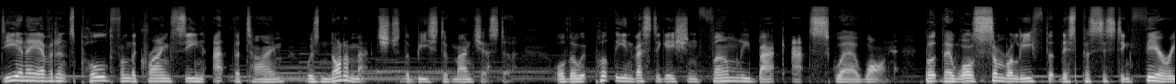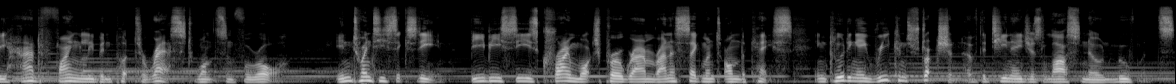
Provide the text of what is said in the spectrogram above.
DNA evidence pulled from the crime scene at the time was not a match to the Beast of Manchester, although it put the investigation firmly back at square one. But there was some relief that this persisting theory had finally been put to rest once and for all. In 2016, BBC's Crimewatch program ran a segment on the case, including a reconstruction of the teenager's last known movements.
